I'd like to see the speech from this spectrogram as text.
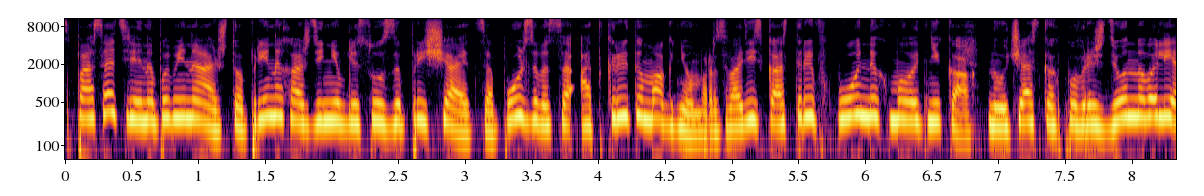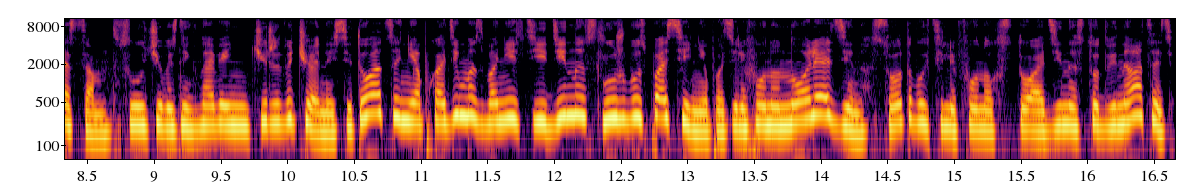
Спасатели напоминают, что при нахождении в лесу запрещается пользоваться открытым огнем, разводить костры в хвойных молодняках на участках поврежденного леса. В случае возникновения чрезвычайной ситуации необходимо звонить в единую службу спасения по телефону 01, сотовых телефонах 101 и 112.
